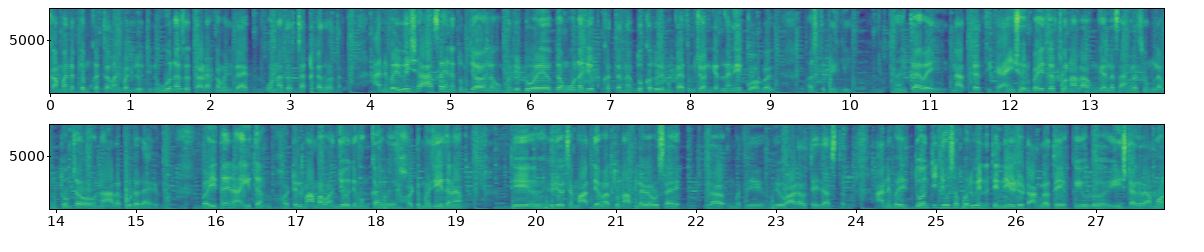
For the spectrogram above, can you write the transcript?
कामाने एकदम खतरनाक बनली होती. आणि उन्हाचा तडाखा म्हणजे डायरेक्ट उन्हाचा चटकाच होता. आणि बाई विषय असा आहे ना तुमच्या म्हणजे डोळे एकदम उन्हाचे खतरनाक दुखत होते. मग काय तुमच्यावर घेतला नाही एक गॉगल असतंपैकी मग काय बाई नात करते काय? ऐंशी रुपयाचा चुना लावून गेला चांगला चुंगला मग तुमचा भाऊ ना आला पुढं डायरेक्ट मग. बाई इथं ना इथं हॉटेल मामा भांजे होते. मग काय बाई हॉटेल म्हणजे इथं ना ते व्हिडिओच्या माध्यमातून आपल्या व्यवसायाला म्हणजे हे वाढवते जास्त. आणि भाई दोन तीन दिवसापूर्वी ना त्यांनी व्हिडिओ टाकला होता एक व्हिडिओ इंस्टाग्रामवर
